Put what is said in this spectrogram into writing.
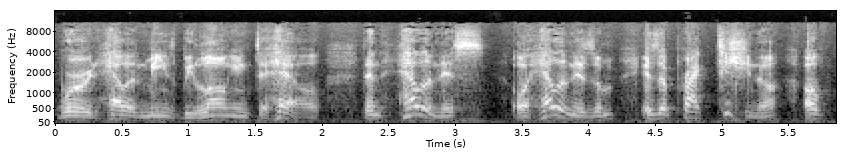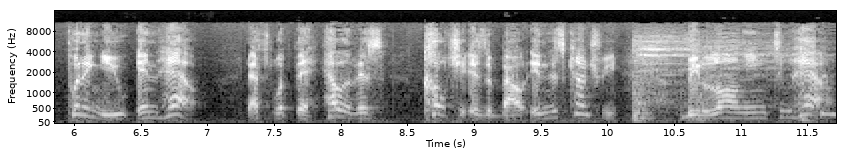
word Helen means belonging to hell, then Hellenist or Hellenism is a practitioner of putting you in hell. That's what the Hellenist culture is about in this country, belonging to hell.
